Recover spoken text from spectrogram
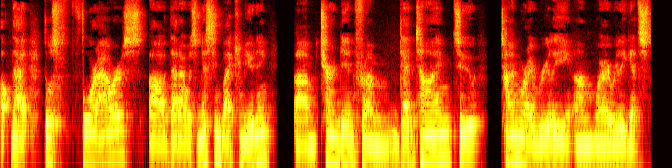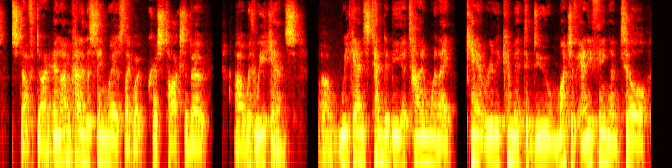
uh, that those four hours uh, that I was missing by commuting um, turned in from dead time to time where I really um, where I really get s- stuff done. And I'm kind of the same way as like what Chris talks about uh, with weekends. Um, weekends tend to be a time when I can't really commit to do much of anything until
